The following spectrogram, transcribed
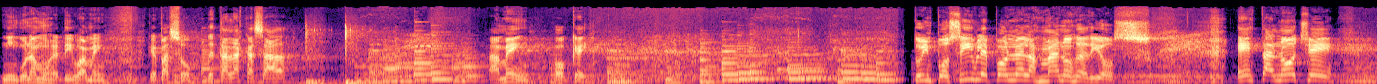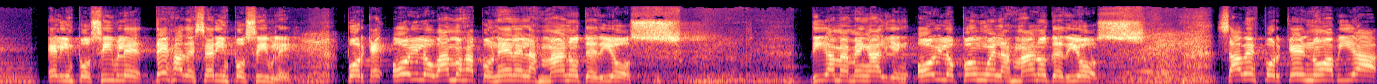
Ninguna mujer dijo amén. ¿Qué pasó? ¿Dónde están las casadas? Amén. Ok. Tu imposible ponlo en las manos de Dios. Esta noche el imposible deja de ser imposible. Porque hoy lo vamos a poner en las manos de Dios. Dígame amén alguien. Hoy lo pongo en las manos de Dios. ¿Sabes por qué no había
